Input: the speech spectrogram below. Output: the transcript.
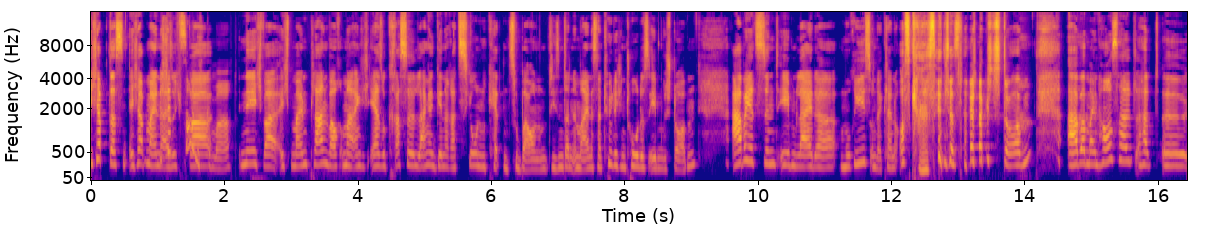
Ich habe das, ich habe meine, ich also ich war, gemacht. nee, ich war, ich, mein Plan war auch immer eigentlich eher so krasse, lange Generationenketten zu bauen und die sind dann immer eines natürlichen Todes eben gestorben. Aber jetzt sind eben leider Maurice und der kleine Oscar sind jetzt leider gestorben. Aber mein Haushalt hat äh,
